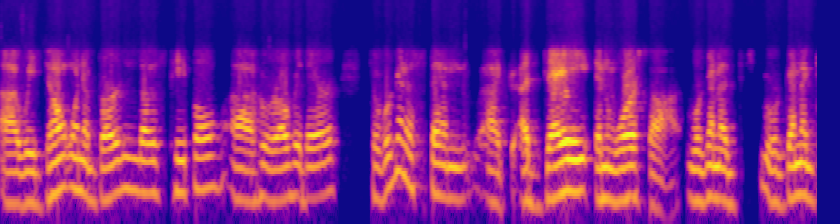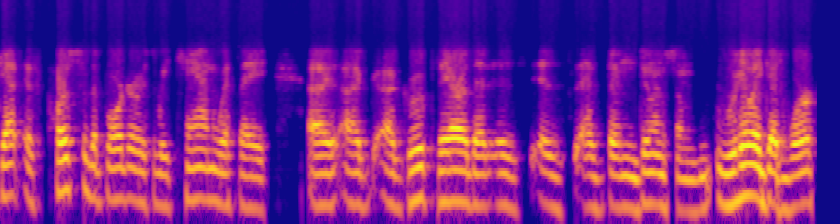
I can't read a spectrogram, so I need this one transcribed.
Uh, we don't want to burden those people uh, who are over there. So we're going to spend like a day in Warsaw. We're going to we're going to get as close to the border as we can with a a, a group there that is is has been doing some really good work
